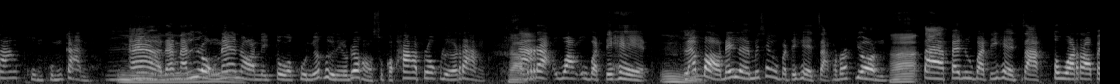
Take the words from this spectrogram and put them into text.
สร้างภูมิคุ้มกันอืม อ่าดังนั้นลงแน่นอนในตัวคุณก็คือในเรื่องของสุขภาพโรคเรื้อรัง ครับ ระวังอุบัติเหตุ อืมและบอกได้เลยไม่ใช่อุบัติเหตุจากรถยนต์ ฮะแต่เป็นอุบัติเหตุจากตัวเราไป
